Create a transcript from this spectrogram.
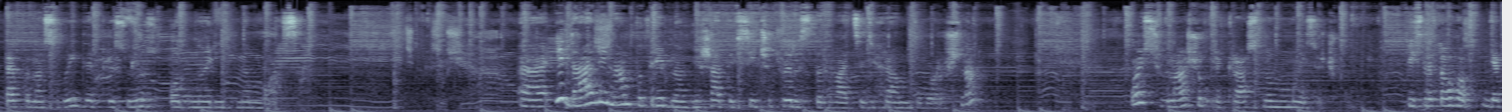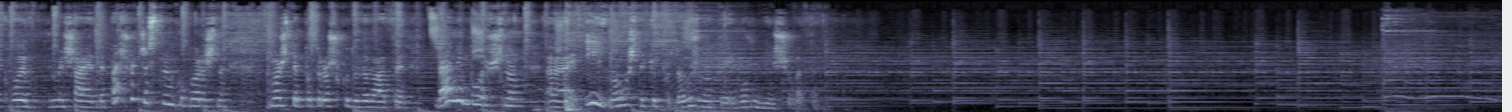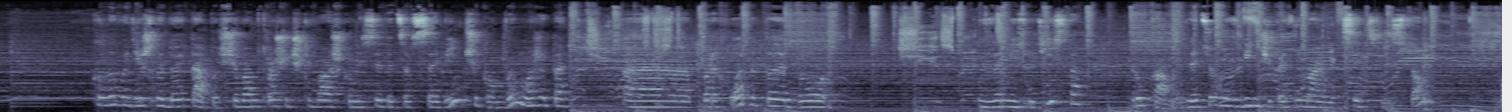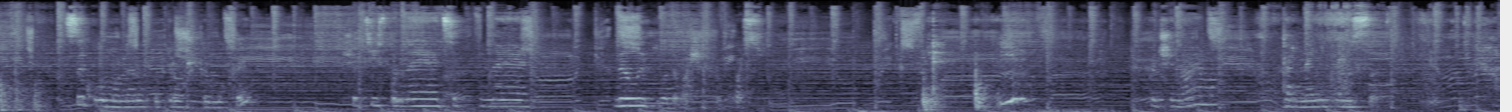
Так у нас вийде плюс-мінус однорідна маса. Е, І далі нам потрібно вмішати всі 420 грам борошна ось в нашу прекрасну мисочку. Після того, як ви вмішаєте першу частинку борошна, можете потрошку додавати далі борошно е, і знову ж таки продовжувати його вмішувати. Коли ви дійшли до етапу, що вам трошечки важко місити це все вінчиком, ви можете е, переходити до замісу тіста руками. Для цього з вінчика знімаємо все тісто, сиплемо на руку трошки муки, щоб тісто не, не, не липло до ваших рук. Ось. І починаємо гарненько місити.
